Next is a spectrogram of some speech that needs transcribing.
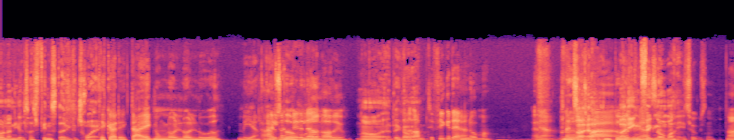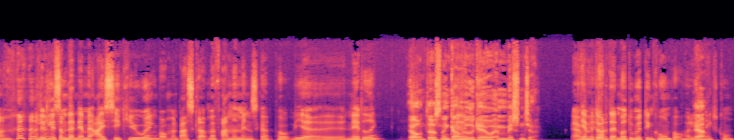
om Ja. 059 findes stadigvæk, det tror jeg ikke. Det gør det ikke. Der er ikke nogen 00 noget mere. Nej, Alt hedder blev det 100 lavet om. noget jo. Nå, ja, det Det, går. om, det fik et andet Ja. nummer. Ja, men så jeg, den og døde. ingen fik nummer. 9000. Nej. Lidt ligesom den der med ICQ, ikke? hvor man bare skrev med fremmede mennesker på via øh, nettet. Ikke? Jo, det var sådan en gammel Øh. udgave af Messenger. Ja, Okay. Jamen, det var da den måde, du mødte din kone på, eller Ja. ja. din ekskone.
